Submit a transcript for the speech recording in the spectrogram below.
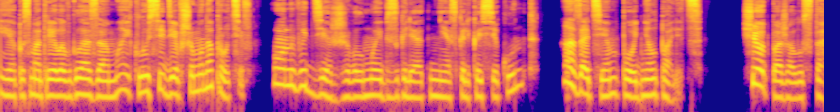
Я посмотрела в глаза Майклу, сидевшему напротив. Он выдерживал мой взгляд несколько секунд, а затем поднял палец. «Счет, пожалуйста».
